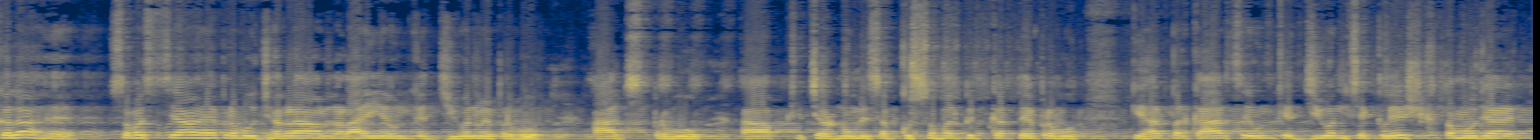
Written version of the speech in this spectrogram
कला है, समस्या है, प्रभु झगड़ा और लड़ाई है उनके जीवन में, प्रभु। आज प्रभु, आपके चरणों में सब कुछ समर्पित करते हैं, प्रभु, कि हर प्रकार से उनके जीवन से क्लेश खत्म हो जाए,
